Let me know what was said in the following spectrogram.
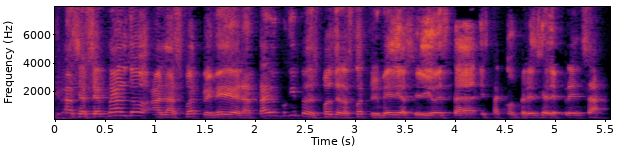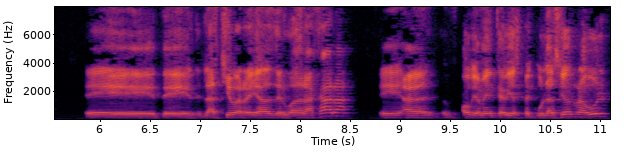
Gracias, Hernaldo. A las cuatro y media de la tarde, un poquito después de las cuatro y media, se dio esta, esta conferencia de prensa eh, de las Chivas Rayadas del Guadalajara. Eh, ah, obviamente había especulación, Raúl,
